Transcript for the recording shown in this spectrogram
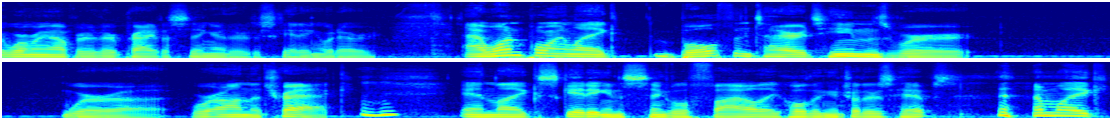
they're warming up or they're practicing or they're just skating or whatever. At one point, like both entire teams were were uh, were on the track and like skating in single file, like holding each other's hips. I'm like.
